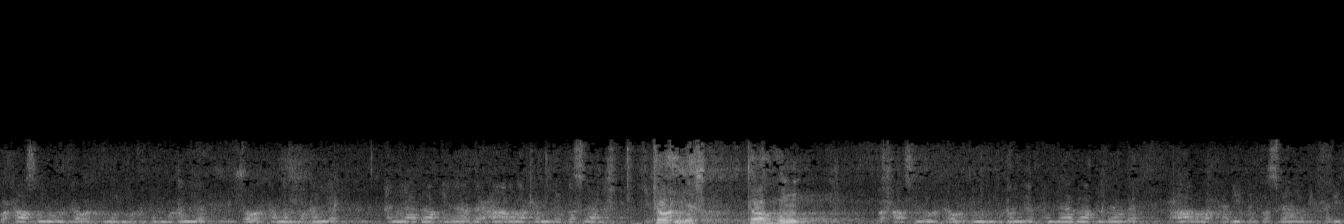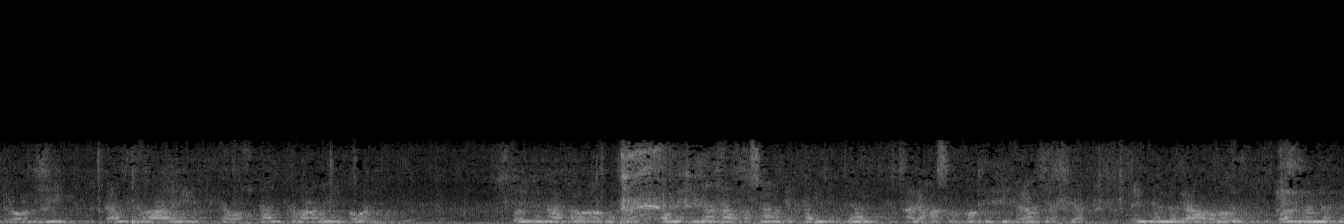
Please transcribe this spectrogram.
وحاصله توهم المهلب توهم المهلب أن أبا قلابة عارض حديث القسامة. توهم يصح توهم وحاصله توهم المهلب أن أبا قلابة عارض حديث القسامة بحديث العرميين فأنكر عليه فأنكر عليه فوهم. وإنما اعترض أبو قلابة على القسامة بالحديث الدال على حصر القتل في ثلاث أشياء. فإن الذي عارضه ظن أن في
